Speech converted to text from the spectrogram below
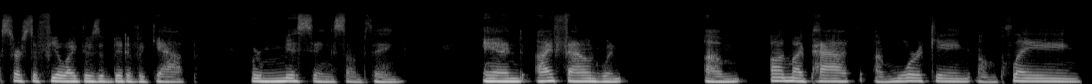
starts to feel like there's a bit of a gap. We're missing something. And I found when I'm on my path, I'm working, I'm playing,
